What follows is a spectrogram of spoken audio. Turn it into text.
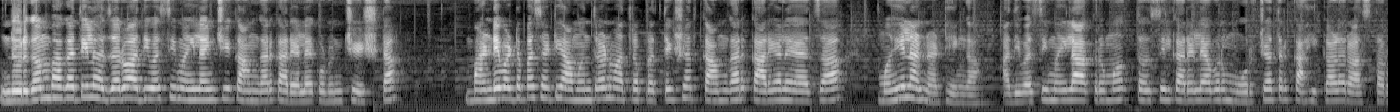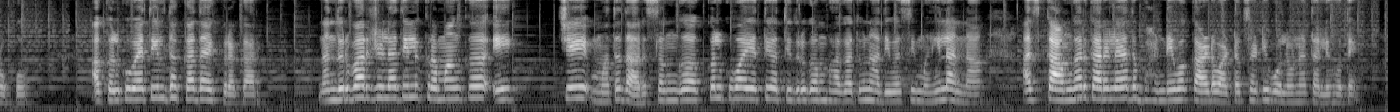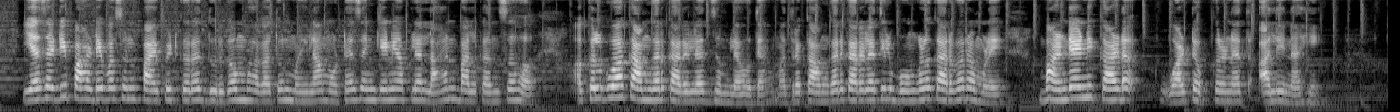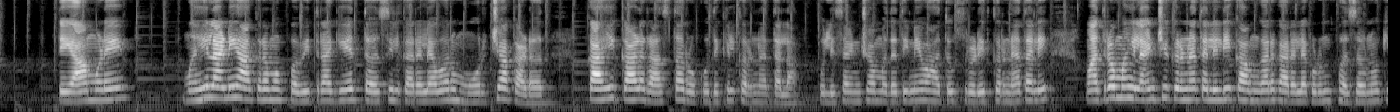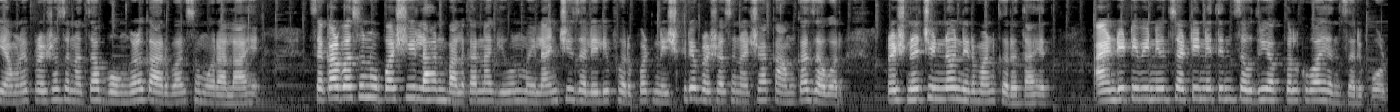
दुर्गम भागातील हजारो आदिवासी महिलांची कामगार कार्यालयाकडून चेष्टा. भांडे वाटपासाठी आमंत्रण मात्र प्रत्यक्षात कामगार कार्यालयाचा महिलांना ठेंगा. आदिवासी महिला आक्रमक तहसील कार्यालयावर मोर्चा तर काही काळ रास्ता रोको. अक्कलकुव्यातील धक्कादायक प्रकार. नंदुरबार जिल्ह्यातील क्रमांक एक चे मतदार संघ अक्कलकुवा येथे अतिदुर्गम भागातून आदिवासी महिलांना आज कामगार कार्यालयात भांडे व कार्ड वाटपसाठी बोलवण्यात आले होते. यासाठी पहाटेपासून पायपीट करत दुर्गम भागातून महिला मोठ्या संख्येने आपल्या लहान बालकांसह अकलगुवा कामगार कार्यालयात जमल्या होत्या. मात्र कामगार कार्यालयातील बोंगळ कारभारामुळे भांडे आणि कार्ड वाटप करण्यात आले नाही. ते यामुळे महिलांनी आक्रमक पवित्रा घेत तहसील कार्यालयावर मोर्चा काढत काही काळ रास्ता रोको देखील करण्यात आला. पोलिसांच्या मदतीने वाहतूक सुरळीत करण्यात आली. मात्र महिलांची करण्यात आलेली कामगार कार्यालयाकडून फसवणूक यामुळे प्रशासनाचा बोंगळ कारभार समोर आला आहे. सकाळपासून उपाशी लहान बालकांना घेऊन महिलांची झालेली फरफट निष्क्रिय प्रशासनाच्या कामकाजावर प्रश्नचिन्ह निर्माण करत आहेत. अँडी टी व्ही न्यूजसाठी नितीन चौधरी अक्कलकुवा यांचा रिपोर्ट.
